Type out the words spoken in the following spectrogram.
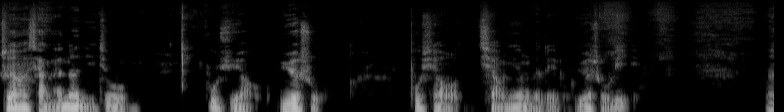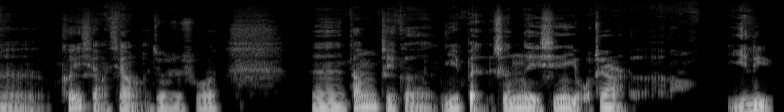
这样下来呢，你就不需要约束，不需要强硬的这种约束力。嗯，可以想象，就是说。嗯，当这个你本身内心有这样的疑虑，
